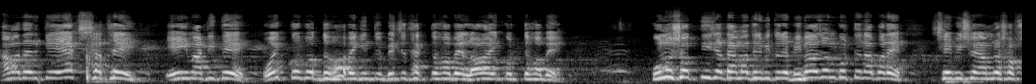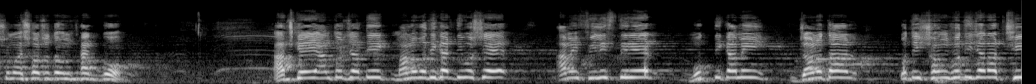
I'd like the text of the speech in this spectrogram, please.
আমাদেরকে একসাথে এই মাটিতে ঐক্যবদ্ধভাবে কিন্তু বেঁচে থাকতে হবে, লড়াই করতে হবে। কোনো শক্তি যাতে আমাদের ভিতরে বিভাজন করতে না পারে, সে বিষয়ে আমরা সবসময় সচেতন থাকব। আজকে এই আন্তর্জাতিক মানবাধিকার দিবসে আমি ফিলিস্তিনের মুক্তিকামী জনতার প্রতি সংহতি জানাচ্ছি,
